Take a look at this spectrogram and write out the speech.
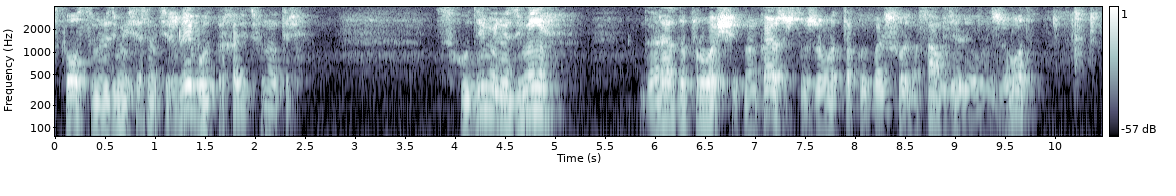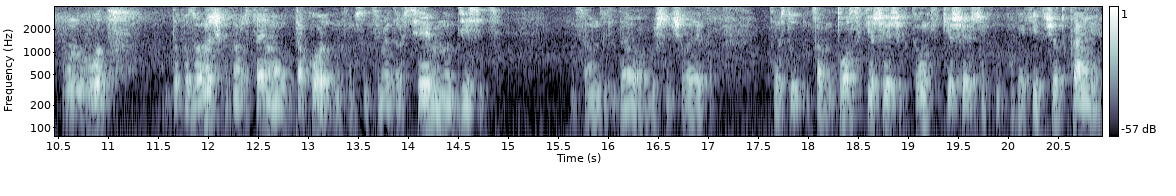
с толстыми людьми, естественно, тяжелее будет проходить внутрь. С худыми людьми гораздо проще. Нам кажется, что живот такой большой. На самом деле, вот живот, он вот до позвоночника на расстоянии вот такое, ну, там, сантиметров 7, ну, 10, на самом деле, да, у обычного человека. То есть тут ну, там толстый кишечник, тонкий кишечник, ну, какие-то еще ткани.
